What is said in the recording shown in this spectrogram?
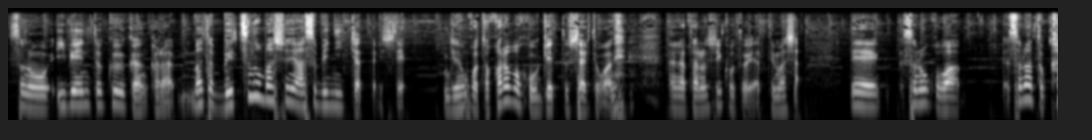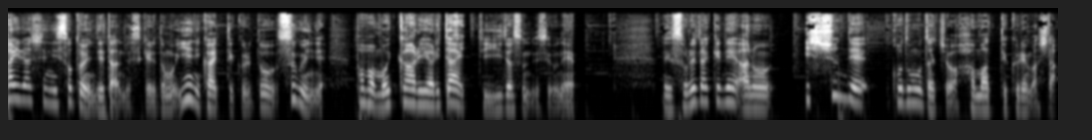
そのイベント空間からまた別の場所に遊びに行っちゃったりして。でなんか宝箱をゲットしたりとかね。なんか楽しいことをやってました。でその子はその後買い出しに外に出たんですけれども家に帰ってくるとすぐにね「パパもう一回あれやりたい」って言い出すんですよね。でそれだけねあの一瞬で子供たちはハマってくれました。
